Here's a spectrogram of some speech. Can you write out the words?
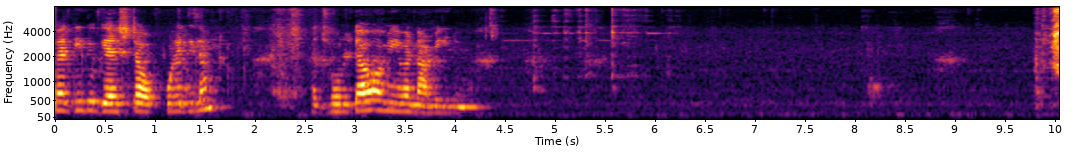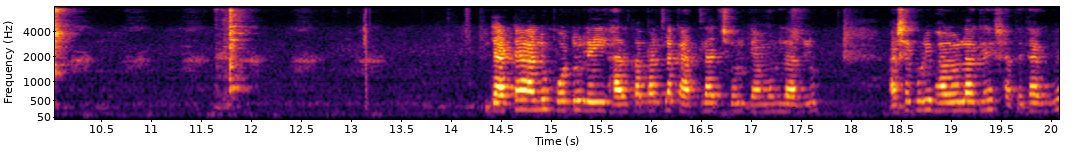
এবার কিন্তু গ্যাসটা অফ করে দিলাম। আর ঝোলটাও আমি এবার নামিয়ে নেব। ডাটা, আলু, পটল, এই হালকা পাতলা কাতলার ঝোল কেমন লাগল? আশা করি ভালো লাগলে সাথে থাকবে।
